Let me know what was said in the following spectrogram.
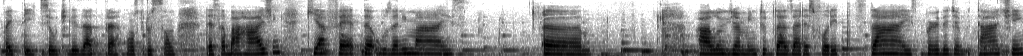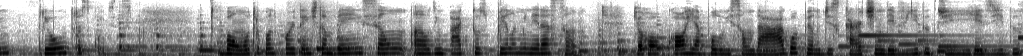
vai ter que ser utilizado para a construção dessa barragem, que afeta os animais, uh, alojamento das áreas florestais, perda de habitat, entre outras coisas. Bom, outro ponto importante também são ah, os impactos pela mineração, que ocorre a poluição da água pelo descarte indevido de resíduos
